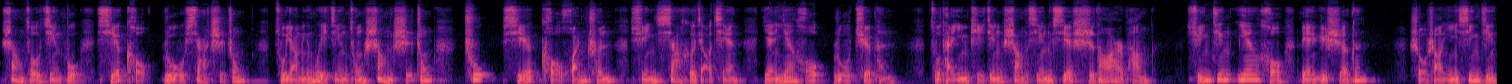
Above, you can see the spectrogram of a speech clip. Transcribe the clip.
上走颈部，斜口入下齿中；足阳明胃经从上齿中出，斜口环唇，循下颌角前，沿咽喉入缺盆。足太阴脾经上行斜食道二旁，循经咽喉连于舌根；手少阴心经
